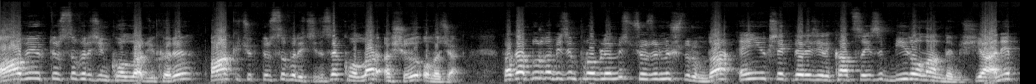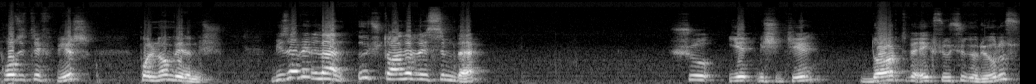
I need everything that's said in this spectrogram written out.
A büyüktür 0 için kollar yukarı, A küçüktür 0 için ise kollar aşağı olacak. Fakat burada bizim problemimiz çözülmüş durumda. En yüksek dereceli katsayısı 1 olan demiş. Yani pozitif bir polinom verilmiş. Bize verilen 3 tane resimde şu 72, 4 ve eksi 3'ü görüyoruz.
